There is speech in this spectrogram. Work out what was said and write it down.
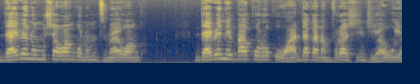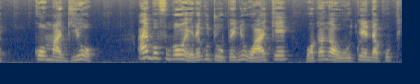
Ndaive nomusha wangu nomudzimai wangu. Ndaive nebako rokuhwanda kana mvura zhinji yauya. Ko magiwo? Aimbofungawo here kuti upenyu hwake hwakanga hukuenda kupi?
